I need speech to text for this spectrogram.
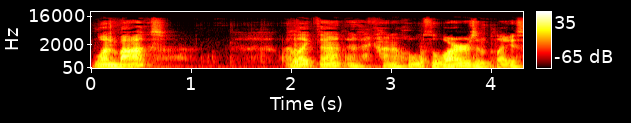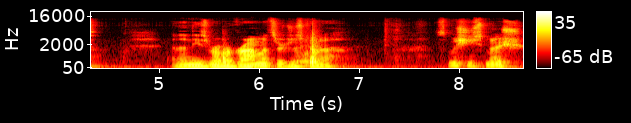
one box. I like that, and it kind of holds the wires in place. And then these rubber grommets are just gonna smushy smush.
